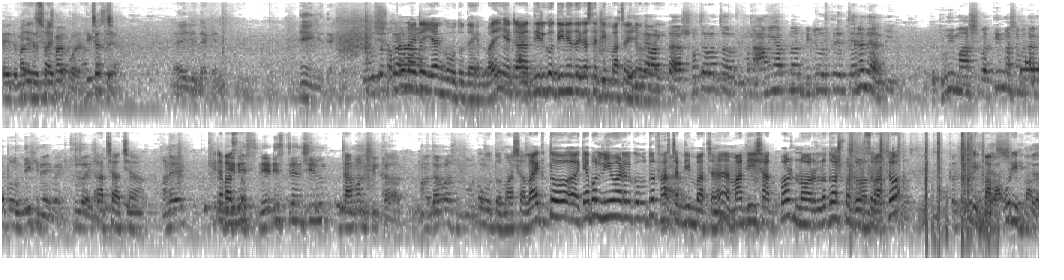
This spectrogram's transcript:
এই মাদিটা এই যে হচ্ছে ছয় ছয় পর, ঠিক আচ্ছা, আছে? এই যে দেখেন। এই যে দেখেন। সম্পূর্ণ এটা ইয়াং কবুতর দেখেন ভাই। এটা দীর্ঘ দিনের কাছে ডিম বাচ্চা নিতে পারবে কালারটা সচরাচর মানে আমি আপনার ভিডিওতে চ্যানেলে আর কি। দুই মাস বা তিন মাসের মধ্যে আমি কোনো দেখি নাই ভাই শুধু আচ্ছা আচ্ছা। মানে এটা বাস্তব। রেড জার্মান শিল কালার। মানে জার্মান শিল কবুতর। কবুতর মাশাআল্লাহ। এটা তো কেবল নিউ অ্যাডাল কবুতর ফার্স্ট টাইম ডিম বাচ্চা হ্যাঁ? মাদি সাত পর নর হলো দশ পর ধরছে মাত্র। বাবা বাবা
